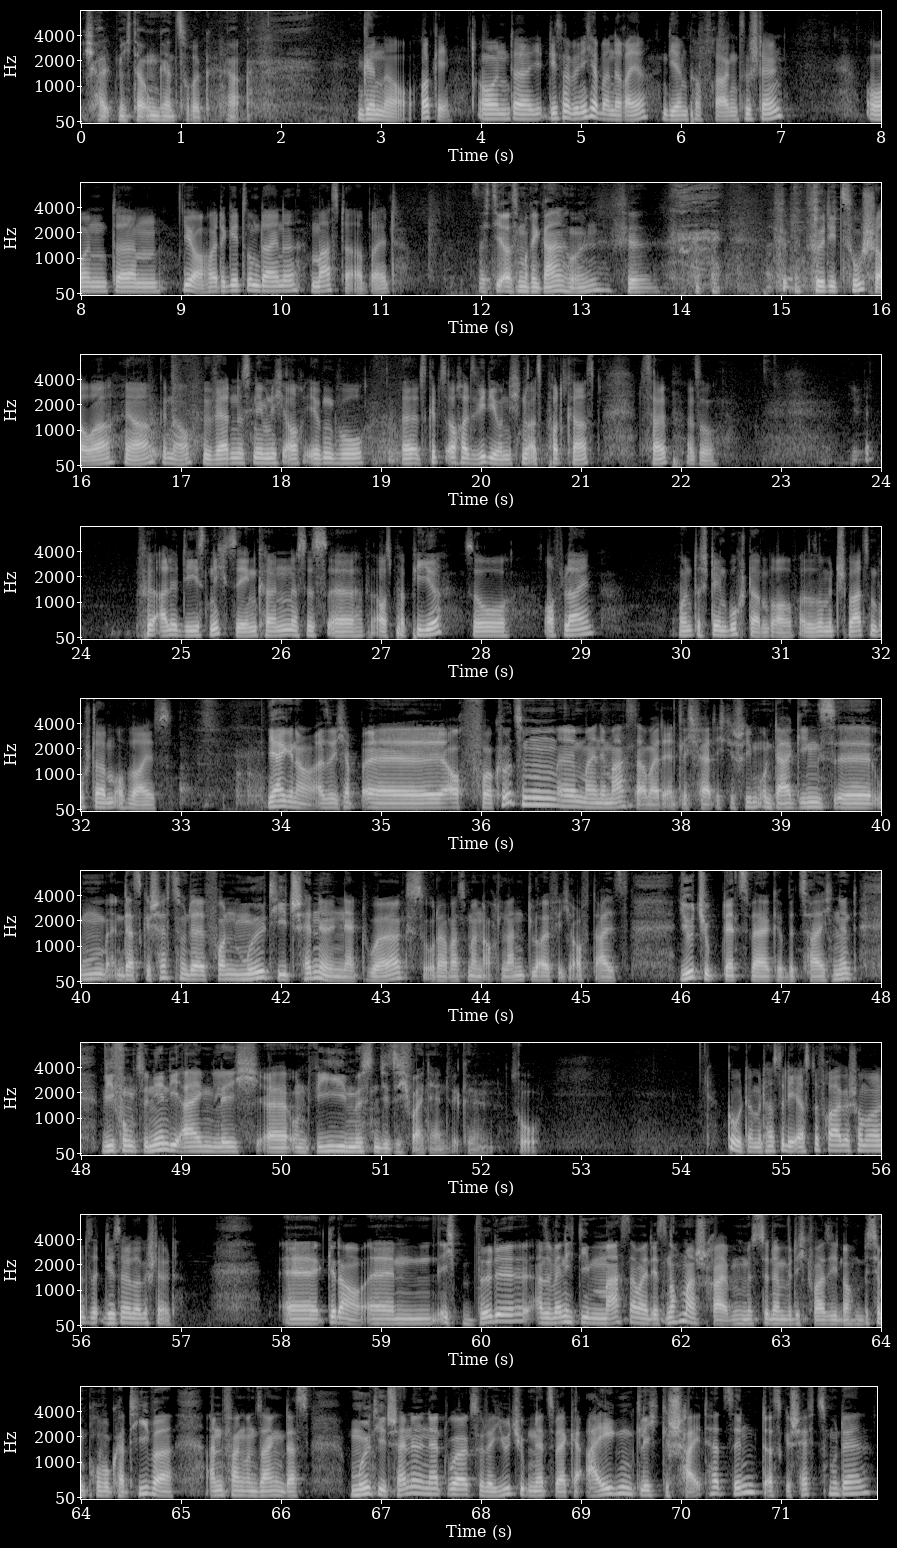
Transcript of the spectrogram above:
ich halte mich da ungern zurück, ja. Genau, okay. Und äh, diesmal bin ich aber an der Reihe, dir ein paar Fragen zu stellen. Und ähm, ja, heute geht es um deine Masterarbeit. Soll ich die aus dem Regal holen? Für Für die Zuschauer, ja, genau. Wir werden es nämlich auch irgendwo, äh, es gibt es auch als Video, nicht nur als Podcast. Deshalb, also für alle, die es nicht sehen können, es ist äh, aus Papier, so offline und es stehen Buchstaben drauf, also so mit schwarzen Buchstaben auf weiß. Ja, genau. Also ich habe äh, auch vor kurzem äh, meine Masterarbeit endlich fertig geschrieben und da ging es äh, um das Geschäftsmodell von Multi-Channel Networks oder was man auch landläufig oft als YouTube-Netzwerke bezeichnet. Wie funktionieren die eigentlich äh, und wie müssen die sich weiterentwickeln? So. Gut, damit hast du die erste Frage schon mal dir selber gestellt. Äh, genau. Ähm, ich würde, also wenn ich die Masterarbeit jetzt nochmal schreiben müsste, dann würde ich quasi noch ein bisschen provokativer anfangen und sagen, dass Multi-Channel-Networks oder YouTube-Netzwerke eigentlich gescheitert sind, das Geschäftsmodell.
